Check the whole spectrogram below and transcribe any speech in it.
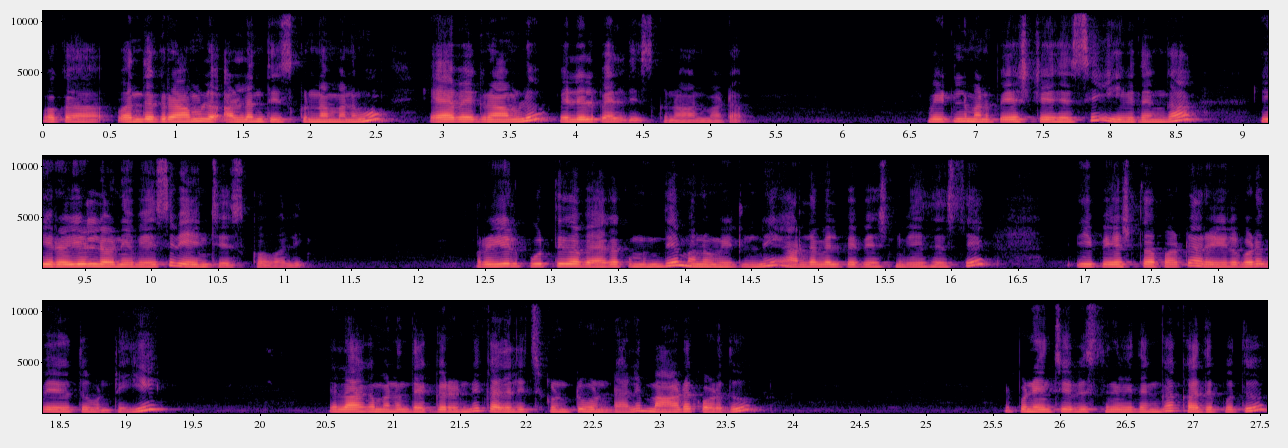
ఒక వంద గ్రాములు అల్లం తీసుకున్నాం మనము. యాభై గ్రాములు వెల్లుల్లిపాయలు తీసుకున్నాం అనమాట వీటిని మనం పేస్ట్ చేసేసి ఈ విధంగా ఈ రొయ్యల్లోనే వేసి వేయించేసుకోవాలి. రొయ్యలు పూర్తిగా వేగక ముందే మనం వీటిని అల్లం వెల్లిపాయ పేస్ట్ని వేసేస్తే ఈ పేస్ట్తో పాటు ఆ రొయ్యలు కూడా వేగుతూ ఉంటాయి. ఇలాగ మనం దగ్గరుండి కదిలించుకుంటూ ఉండాలి. మాడకూడదు. ఇప్పుడు నేను చూపిస్తున్న విధంగా కదుపుతూ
